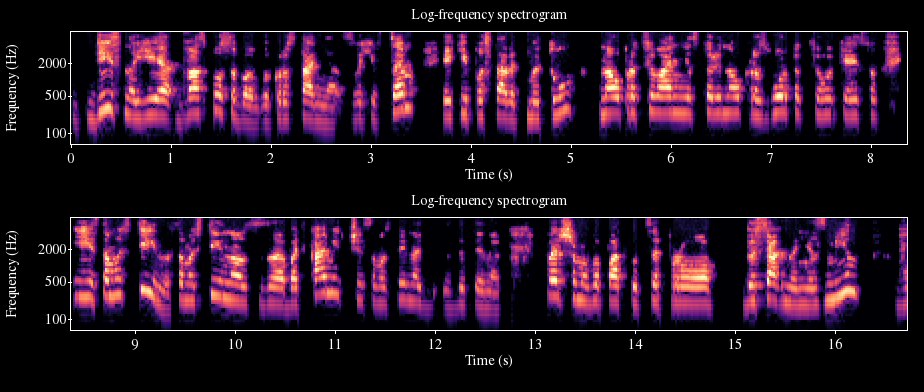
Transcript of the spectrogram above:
Дійсно, є два способи використання з фахівцем, який поставить мету на опрацювання сторінок, розгорток цього кейсу, і самостійно, самостійно з батьками чи самостійно з дитиною. В першому випадку це про досягнення змін, в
